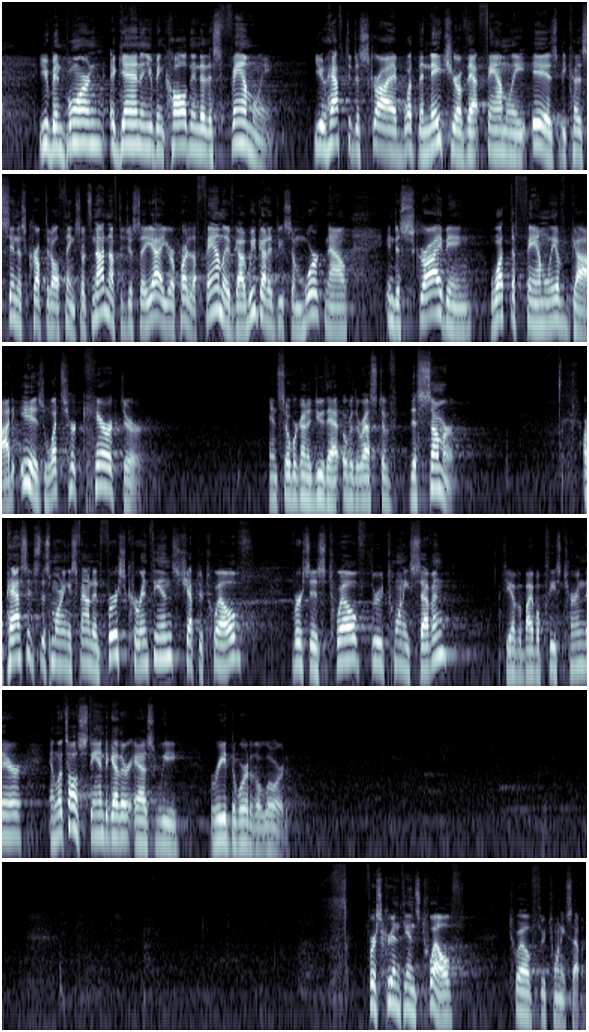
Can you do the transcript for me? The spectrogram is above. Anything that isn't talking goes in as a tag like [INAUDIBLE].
you've been born again and you've been called into this family. You have to describe what the nature of that family is because sin has corrupted all things. So it's not enough to just say, yeah, you're a part of the family of God. We've got to do some work now in describing what the family of God is. What's her character? And so we're going to do that over the rest of this summer. Our passage this morning is found in 1 Corinthians chapter 12, verses 12 through 27. If you have a Bible, please turn there. And let's all stand together as we read the word of the Lord. 1 Corinthians 12, 12 through 27.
